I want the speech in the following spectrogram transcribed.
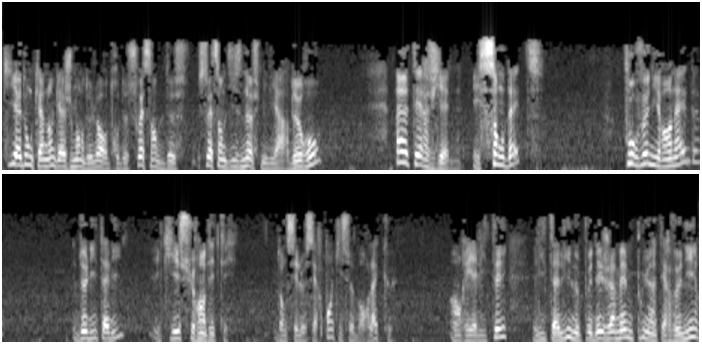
qui a donc un engagement de l'ordre de 79 milliards d'euros, intervienne et s'endette pour venir en aide de l'Italie qui est surendettée. Donc c'est le serpent qui se mord la queue. En réalité, l'Italie ne peut déjà même plus intervenir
